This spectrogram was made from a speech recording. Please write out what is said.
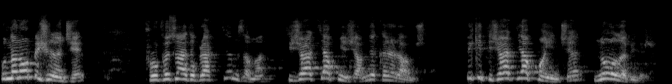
Bundan 15 yıl önce profesyonelde bıraktığım zaman ticaret yapmayacağım diye karar almıştım. Peki ticaret yapmayınca ne olabilir?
